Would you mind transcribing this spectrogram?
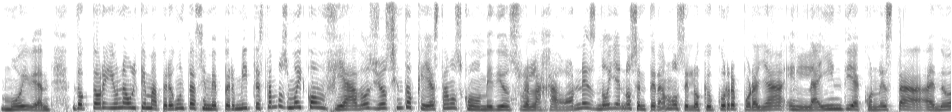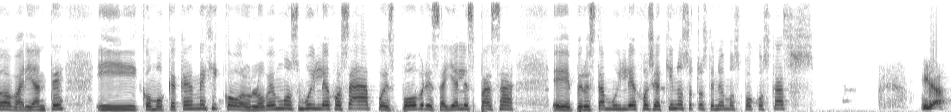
Muy bien. Doctor, y una última pregunta, si me permite. Estamos muy confiados. Yo siento que ya estamos como medios relajadones, ¿no? Ya nos enteramos de lo que ocurre por allá en la India con esta nueva variante y como que acá en México lo vemos muy lejos. Ah, pues pobres, allá les pasa, eh, pero está muy lejos y aquí nosotros tenemos pocos casos. Mira,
